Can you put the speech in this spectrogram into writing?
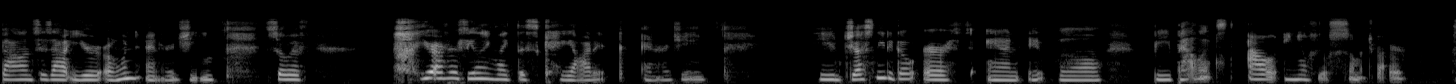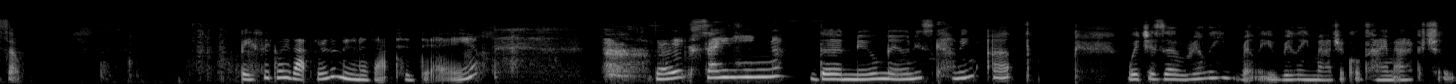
balances out your own energy. So if you're ever feeling like this chaotic energy, you just need to go earth and it will be balanced out and you'll feel so much better. So, basically, that's where the moon is at today. Very exciting. The new moon is coming up, which is a really, really, really magical time, actually.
